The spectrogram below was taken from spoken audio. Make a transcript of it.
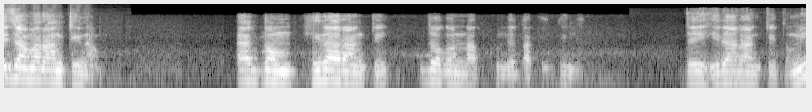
এই যে আমার আংটি নাও। একদম হীরার আংটি জগন্নাথ খুলে তাকে দিলেন। যে হীরার আংটি তুমি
